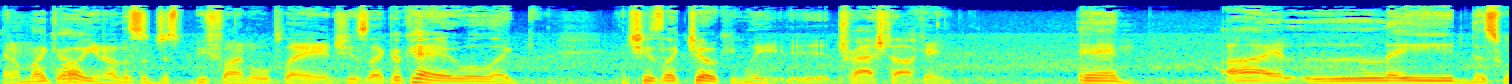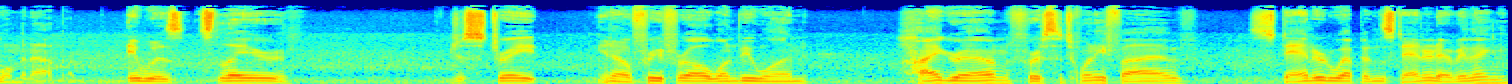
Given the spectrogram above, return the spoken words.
and I'm like, oh, you know, this will just be fun. We'll play. And she's like, okay, well, like, and she's like jokingly uh, trash talking. And I laid this woman up. It was Slayer, just straight, you know, free for all, 1v1, high ground, first to 25, standard weapons, standard everything.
